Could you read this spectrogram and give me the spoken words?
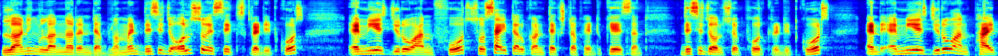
learning learner and development. This is also a 6 credit course MES014 societal context of education. This is also a 4 credit course. And MES015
